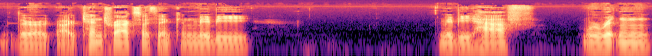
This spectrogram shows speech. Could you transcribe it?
There are, are 10 tracks, I think, and maybe, maybe half were written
